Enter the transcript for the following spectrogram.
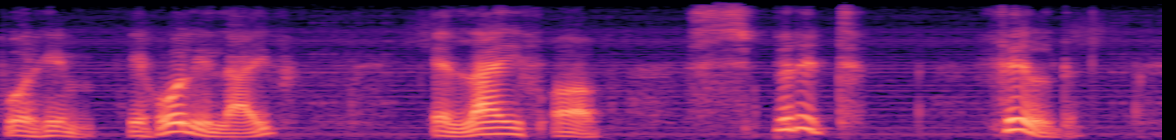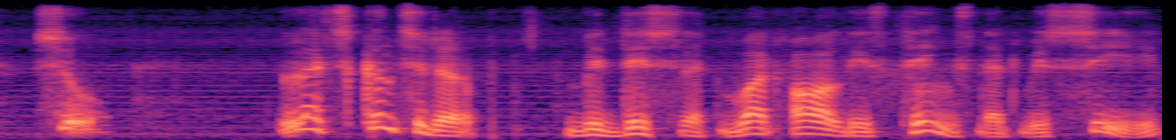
for Him a holy life, a life of spirit filled. So let's consider with this that what all these things that we see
